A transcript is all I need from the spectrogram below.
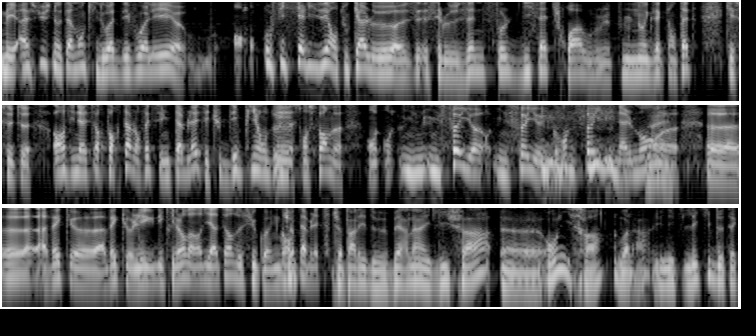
Mais Asus notamment qui doit dévoiler, euh, officialiser en tout cas le, c'est le Zen Fold 17, je crois, ou j'ai plus le nom exact en tête, qui est cet ordinateur portable. En fait, c'est une tablette et tu le déplies en deux, mm. ça se transforme en, une, feuille, une feuille, une grande feuille finalement avec avec l'équivalent d'un ordinateur dessus, quoi, une grande tablette. Tu as parlé de Berlin et de l'IFA. on y sera, voilà. L'équipe de Tech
